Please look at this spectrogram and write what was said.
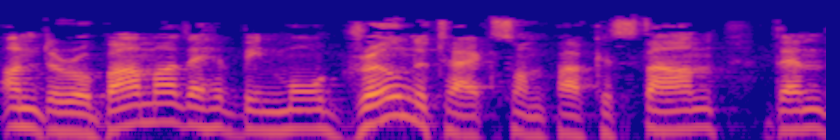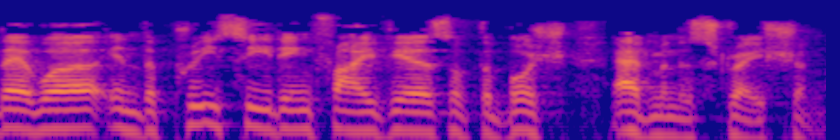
Under Obama, there have been more drone attacks on Pakistan than there were in the preceding five years of the Bush administration.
